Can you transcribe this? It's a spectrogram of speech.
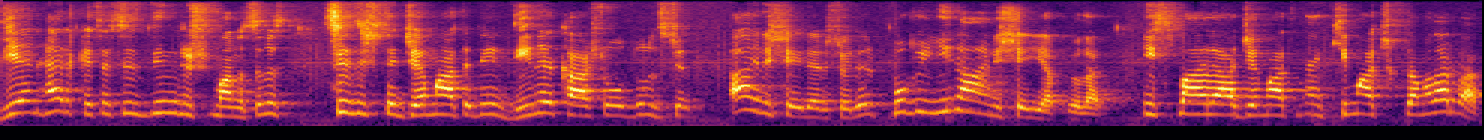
Diyen herkese siz din düşmanısınız. Siz işte cemaate değil dine karşı olduğunuz için aynı şeyleri söyler. Bugün yine aynı şeyi yapıyorlar. İsmail Ağa cemaatinden kime açıklamalar var?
